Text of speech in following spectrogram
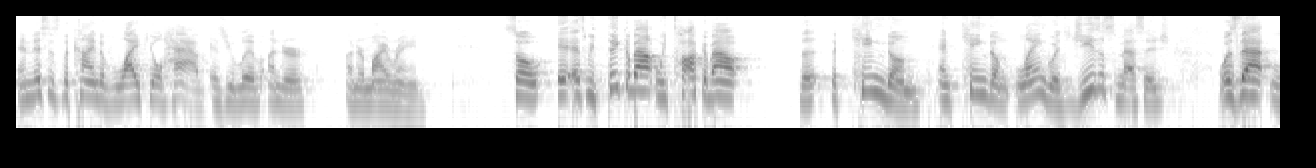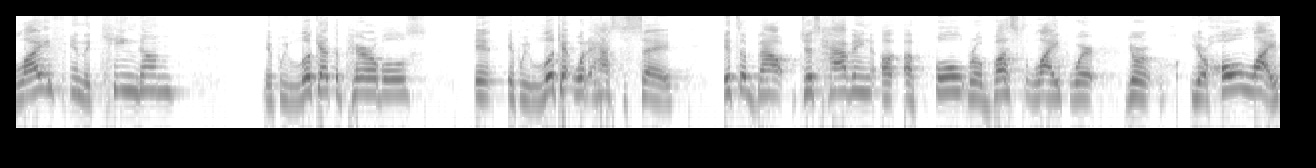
And this is the kind of life you'll have as you live under, under my reign. So, as we think about and we talk about the, the kingdom and kingdom language, Jesus' message was that life in the kingdom, if we look at the parables, it, if we look at what it has to say, it's about just having a, a full, robust life where your, your whole life,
